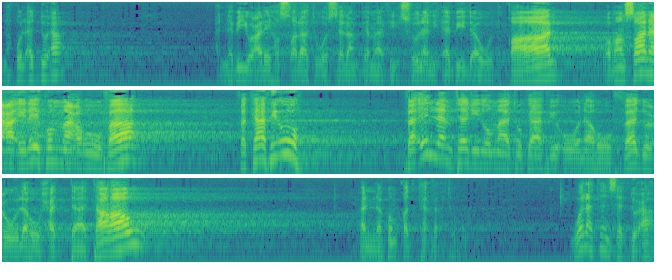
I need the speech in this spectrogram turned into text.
نقول الدعاء. النبي عليه الصلاة والسلام كما في سنن أبي داود قال ومن صنع إليكم معروفا فكافئوه. فإن لم تجدوا ما تكافئونه فادعوا له حتى تروا أنكم قد كفأتم. ولا تنسى الدعاء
